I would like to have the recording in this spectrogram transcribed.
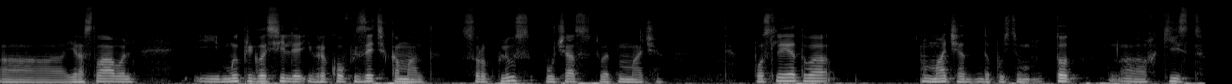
э, Ярославль. И мы пригласили игроков из этих команд 40 плюс поучаствовать в этом матче. После этого матча, допустим, тот э, хоккеист,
